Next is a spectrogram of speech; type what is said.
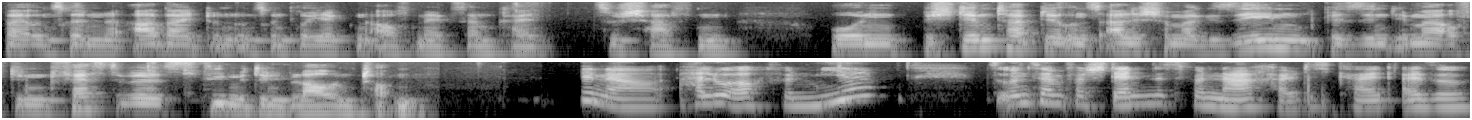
bei unseren Arbeit und unseren Projekten Aufmerksamkeit zu schaffen. Und bestimmt habt ihr uns alle schon mal gesehen. Wir sind immer auf den Festivals, die mit den blauen Tonnen. Genau. Hallo auch von mir zu unserem Verständnis von Nachhaltigkeit. Also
